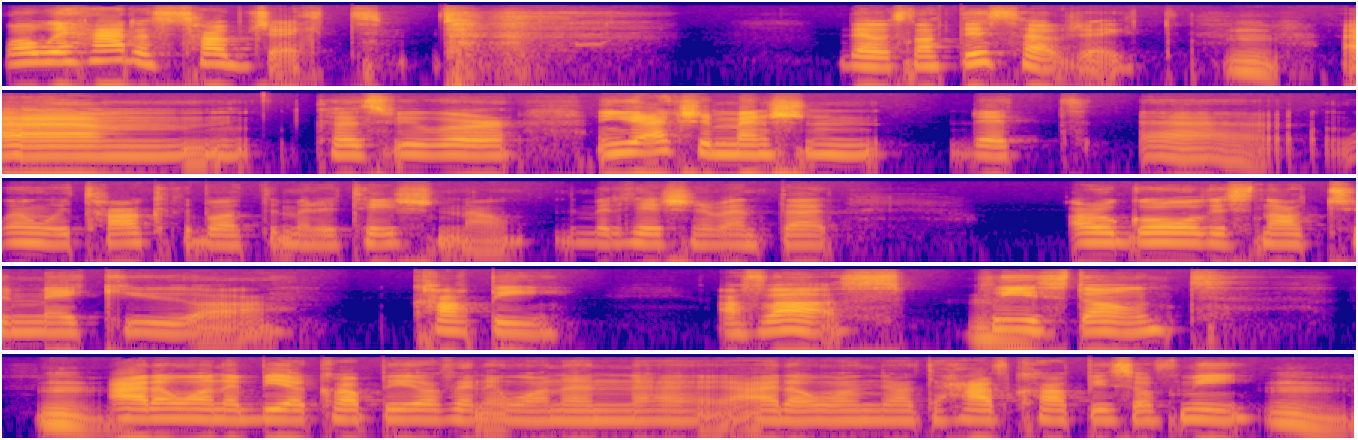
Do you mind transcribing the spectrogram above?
Well, we had a subject that was not this subject Mm. because we were, and you actually mentioned that uh, when we talked about the meditation now, the meditation event, that our goal is not to make you a copy of us. Please don't. Mm. I don't want to be a copy of anyone, and uh, I don't want you to have copies of me. Mm.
